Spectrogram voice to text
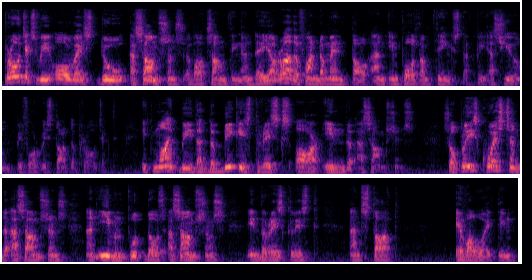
projects we always do assumptions about something and they are rather fundamental and important things that we assume before we start the project. It might be that the biggest risks are in the assumptions. So please question the assumptions and even put those assumptions in the risk list and start evaluating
